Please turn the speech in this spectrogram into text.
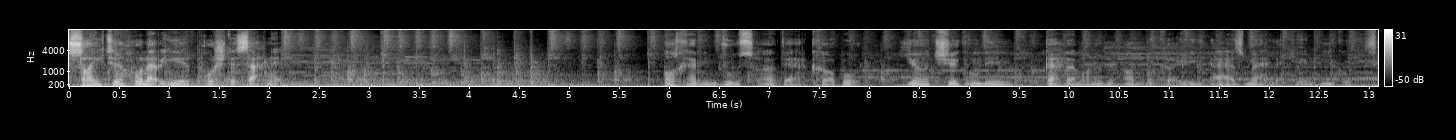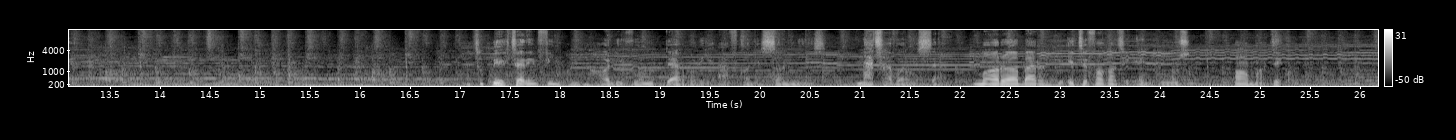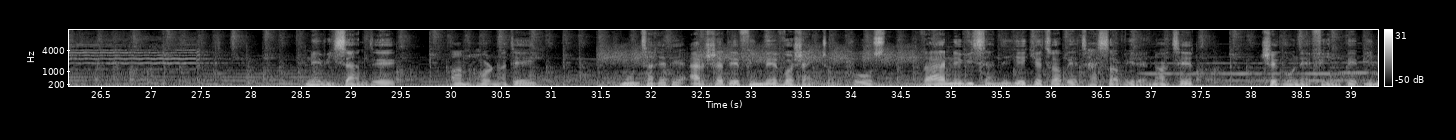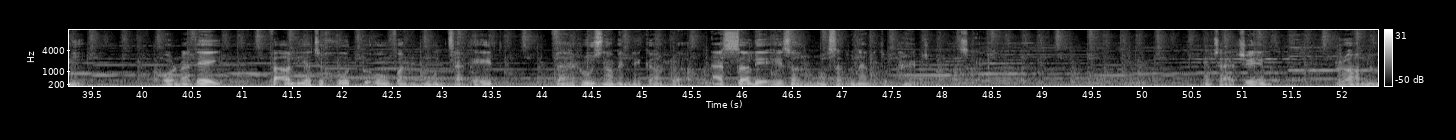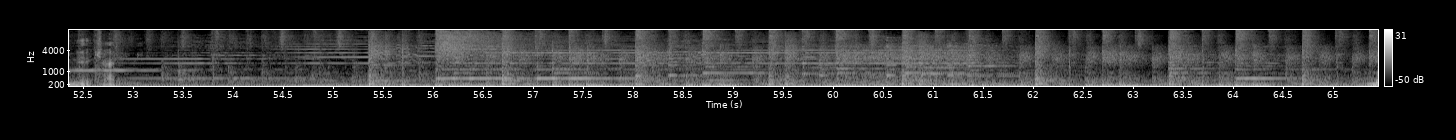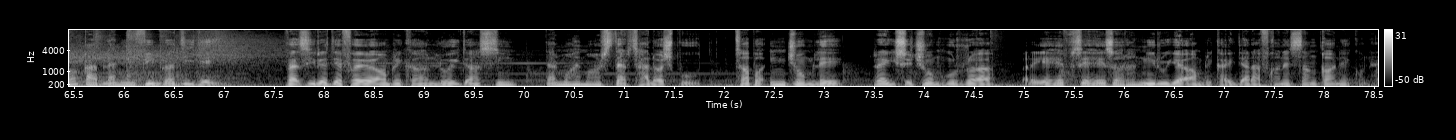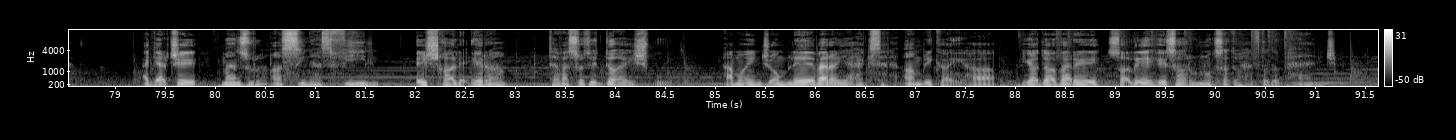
سایت هنری پشت صحنه. آخرین روزها در کابل. یا چگونه؟ قهرمانان آمریکایی از محلکه میگریزند حتی بهترین فیلم های هالیوود درباره افغانستان نیز نتوانستند ما را برای اتفاقات امروز آماده کنند. نویسنده آن هورنادی منتقد ارشد فیلم واشنگتن پست و نویسنده کتاب تصاویر ناطق چگونه فیلم ببینی؟ هورنادی فعالیت خود به عنوان منتقد و روزنامه نگار را از سال 1995 آغاز کرد. مترجم رامین کریمی قبلا این فیلم را دیده ایم. وزیر دفاع آمریکا لوید آسین در ماه مارس در تلاش بود تا با این جمله رئیس جمهور را برای حفظ هزاران نیروی آمریکایی در افغانستان قانع کند. اگرچه منظور آسین از فیلم اشغال عراق توسط داعش بود اما این جمله برای اکثر آمریکایی ها یادآور سال 1975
